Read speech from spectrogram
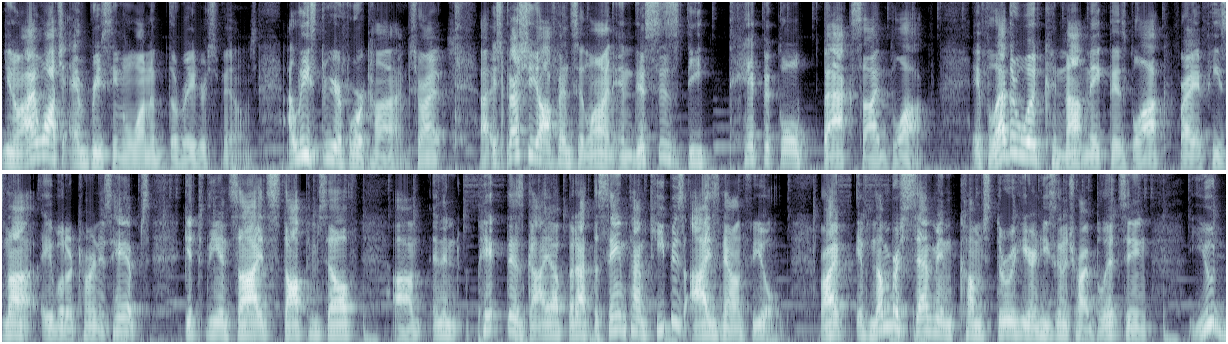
you know, I watch every single one of the Raiders films at least three or four times, right? Uh, especially offensive line, and this is the typical backside block. If Leatherwood could not make this block, right? If he's not able to turn his hips, get to the inside, stop himself, um, and then pick this guy up, but at the same time keep his eyes downfield, right? If number seven comes through here and he's gonna try blitzing, you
